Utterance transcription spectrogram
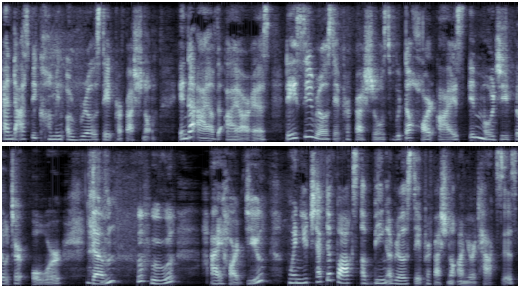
and that's becoming a real estate professional. In the eye of the IRS, they see real estate professionals with the heart eyes emoji filter over them. Hoo I heart you. When you check the box of being a real estate professional on your taxes,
